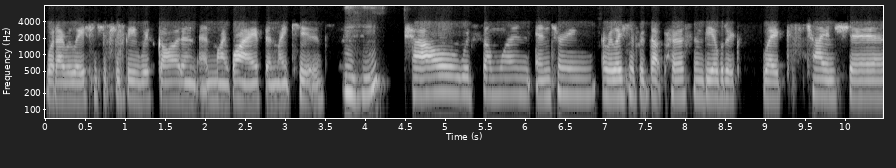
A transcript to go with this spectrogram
what our relationship should be with God and, and my wife and my kids. Mm-hmm. How would someone entering a relationship with that person be able to like try and share?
